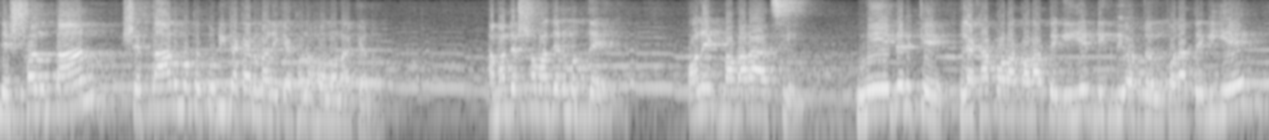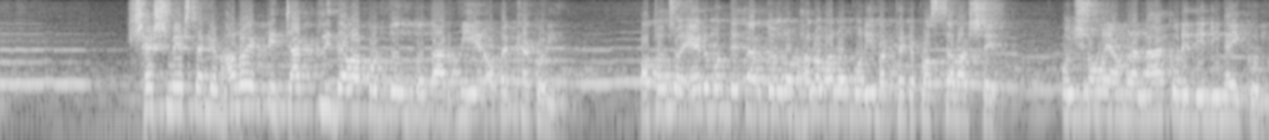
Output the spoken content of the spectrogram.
যে সন্তান, সে তার মতো কোটি টাকার মালিক এখনও হলো না কেন? আমাদের সমাজের মধ্যে অনেক বাবারা আছি, মেয়েদেরকে লেখাপড়া করাতে গিয়ে, ডিগ্রি অর্জন করাতে গিয়ে, শেষমেশ তাকে ভালো একটি চাকরি দেওয়া পর্যন্ত তার বিয়ের অপেক্ষা করি। অথচ এর মধ্যে তার জন্য ভালো ভালো পরিবার থেকে প্রস্তাব আসে, ওই সময় আমরা না করে দিয়ে ডিনাই করি।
